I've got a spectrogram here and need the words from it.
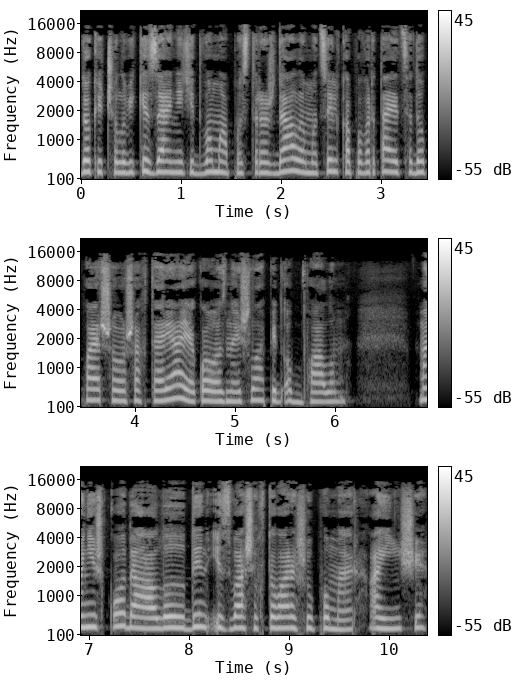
Доки чоловіки зайняті двома постраждалими, цилька повертається до першого шахтаря, якого знайшла під обвалом. Мені шкода, але один із ваших товаришів помер, а інші.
